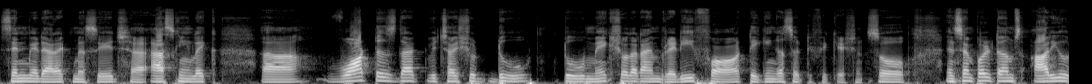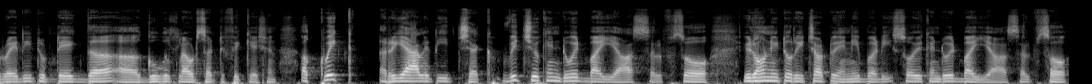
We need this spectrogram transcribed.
send me a direct message uh, asking like, uh, what is that which I should do to make sure that I'm ready for taking a certification. So, in simple terms, are you ready to take the uh, Google Cloud certification? A quick reality check which you can do it by yourself. So you don't need to reach out to anybody so you can do it by yourself. So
